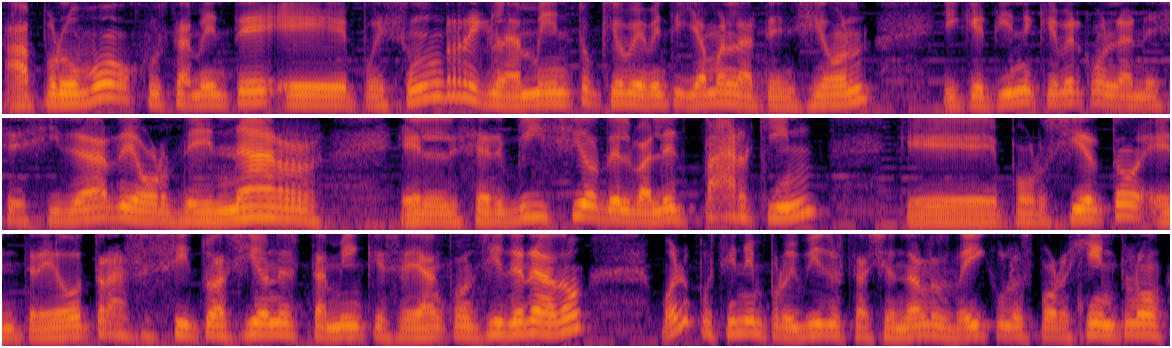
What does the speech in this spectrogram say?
aprobó justamente eh, pues un reglamento que obviamente llama la atención y que tiene que ver con la necesidad de ordenar el servicio del ballet parking que por cierto, entre otras situaciones también que se han considerado, bueno, pues tienen prohibido estacionar los vehículos, por ejemplo,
